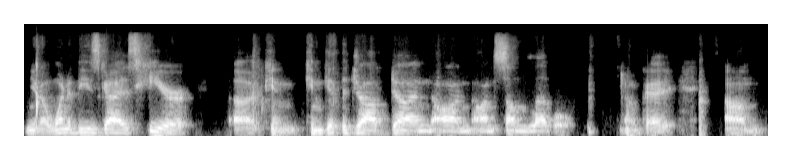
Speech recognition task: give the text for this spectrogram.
you know, one of these guys here uh, can can get the job done on on some level. Okay, um,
